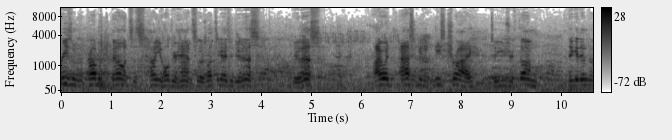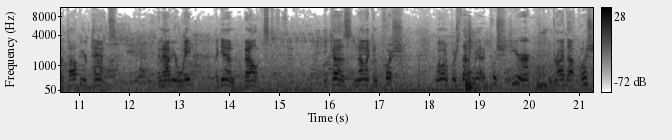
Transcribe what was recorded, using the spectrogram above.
Reason the problem with the balance is how you hold your hands. So there's lots of guys who do this, do this. I would ask you to at least try to use your thumb, dig it into the top of your pants, and have your weight again balanced. Because now I can push. If I want to push that way, I push here and drive that push.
